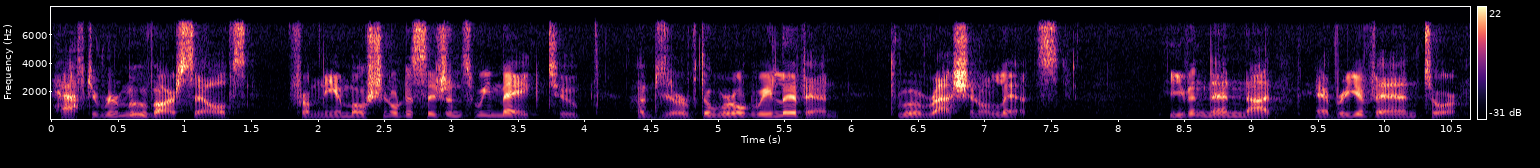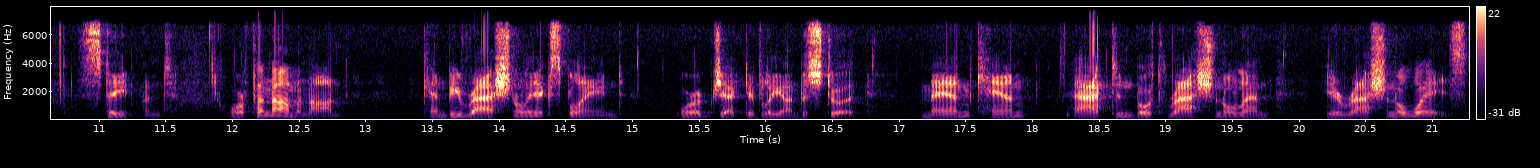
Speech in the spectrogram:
have to remove ourselves from the emotional decisions we make to observe the world we live in through a rational lens. Even then, not every event or statement or phenomenon can be rationally explained or objectively understood. Man can act in both rational and irrational ways.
